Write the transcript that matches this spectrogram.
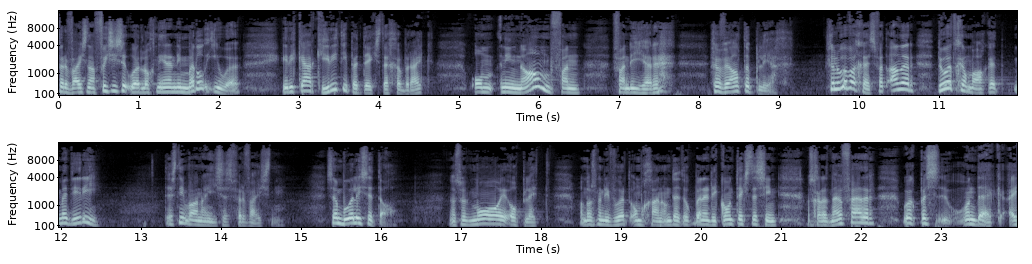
verwys na fisiese oorlog nie en in die middeleeue hierdie kerk hierdie tipe tekste gebruik om in die naam van van die Here geweld te pleeg. Gelowiges wat ander doodgemaak het met hierdie dis nie waarna Jesus verwys nie. Simboliese taal. En ons moet mooi oplet want ons moet die woord omgaan om dit ook binne die konteks te sien. Ons gaan dit nou verder ook ontdek. Hy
